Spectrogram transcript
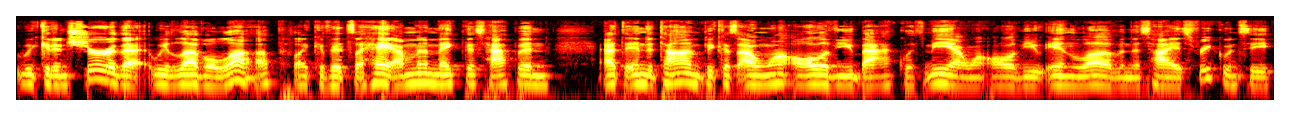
we could ensure that we level up, like if it's like, hey, I'm going to make this happen at the end of time because I want all of you back with me. I want all of you in love in this highest frequency.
